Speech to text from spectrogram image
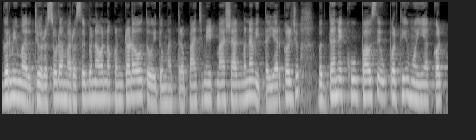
ગરમીમાં જો રસોડામાં રસોઈ બનાવવાનો કંટાળો આવતો હોય તો માત્ર પાંચ મિનિટમાં શાક બનાવી તૈયાર કરજો. બધાને ખૂબ ભાવશે. ઉપરથી હું અહીંયા કટ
